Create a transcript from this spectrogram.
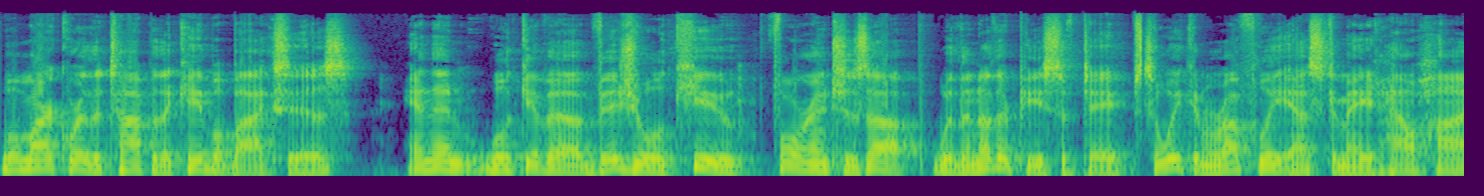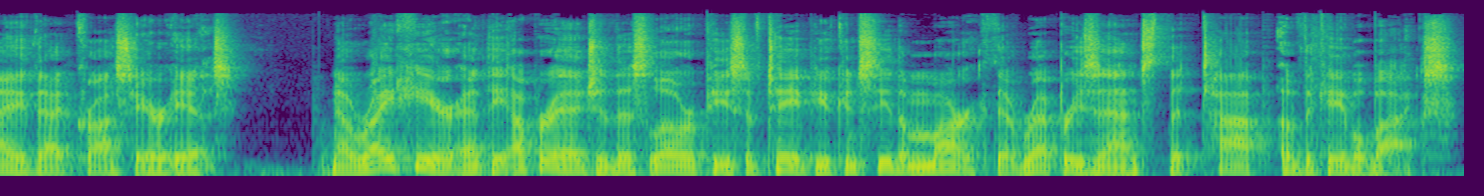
We'll mark where the top of the cable box is, and then we'll give a visual cue four inches up with another piece of tape so we can roughly estimate how high that crosshair is. Now right here at the upper edge of this lower piece of tape, you can see the mark that represents the top of the cable box.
